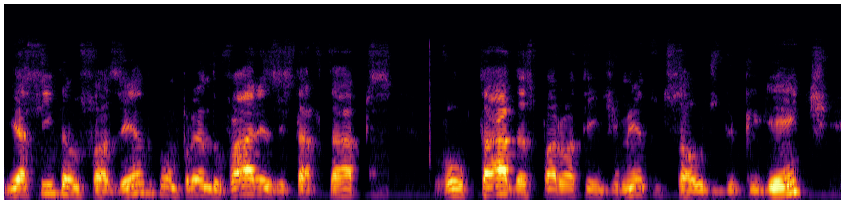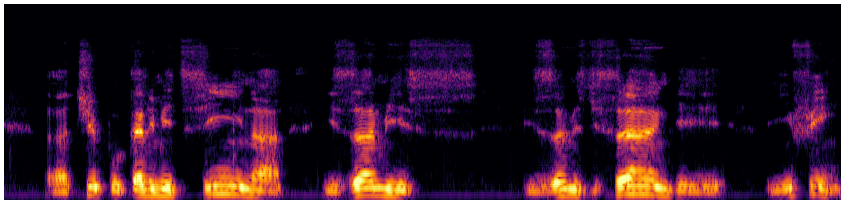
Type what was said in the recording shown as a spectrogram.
e assim estamos fazendo, comprando várias startups voltadas para o atendimento de saúde do cliente, ah, tipo telemedicina, exames, exames de sangue, enfim.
